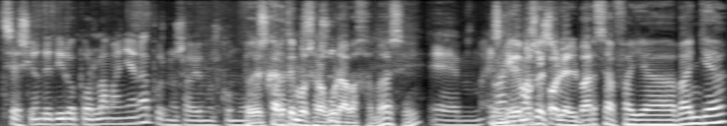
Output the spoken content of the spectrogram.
sesión de tiro por la mañana, pues no sabemos cómo. No descartemos el alguna baja más, ¿eh? Eh, es Olvidemos cuando que con el Barça falla Banja,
